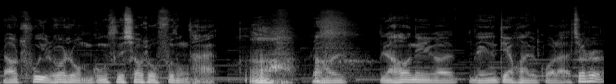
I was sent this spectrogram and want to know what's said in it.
然后出去说是我们公司销售副总裁。啊，然后，然后那个人家电话就过来，就是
